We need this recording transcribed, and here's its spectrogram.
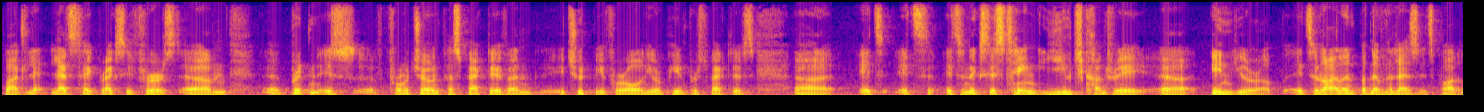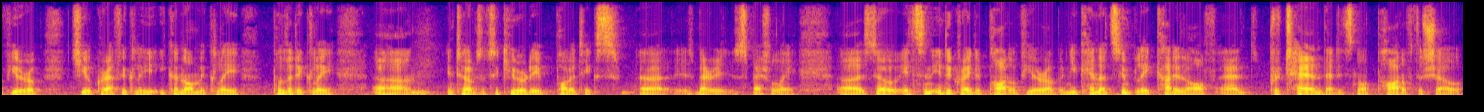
but let, us take Brexit first. Um, uh, Britain is, uh, from a German perspective, and it should be for all European perspectives, uh, it's it's it's an existing huge country uh, in Europe. It's an island, but nevertheless, it's part of Europe geographically, economically, politically, um, in terms of security, politics, uh, very especially. Uh, so it's an integrated part of Europe, and you cannot simply cut it off and pretend that it's not part of the show.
